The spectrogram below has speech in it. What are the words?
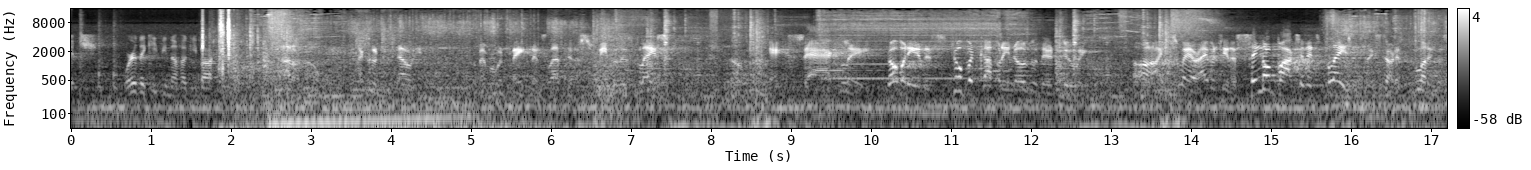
Rich, where are they keeping the Huggy Box? I don't know. I couldn't tell you. Remember when maintenance left in a sweep of this place? No. Exactly. Nobody in this stupid company knows what they're doing. Oh, I swear, I haven't seen a single box in its place since they started flooding the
